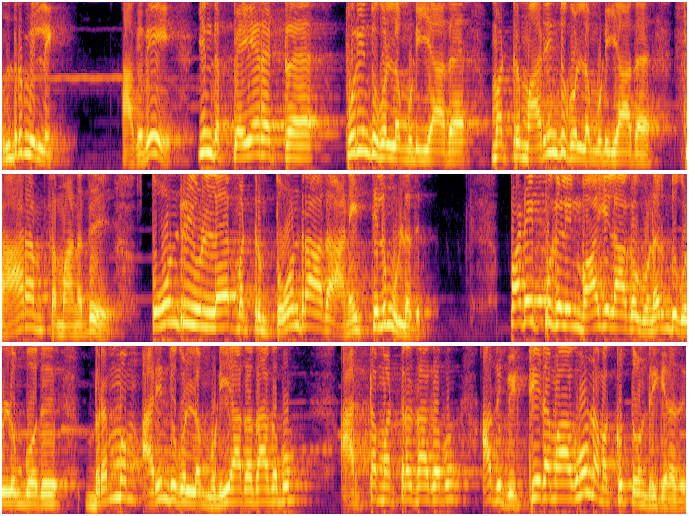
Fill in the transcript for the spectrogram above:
ஒன்றுமில்லை. ஆகவே இந்த பெயரற்ற புரிந்து கொள்ள முடியாத மற்றும் அறிந்து கொள்ள முடியாத சாராம்சமானது தோன்றியுள்ள மற்றும் தோன்றாத அனைத்திலும் உள்ளது. படைப்புகளின் வாயிலாக உணர்ந்து கொள்ளும் போது பிரம்மம் அறிந்து கொள்ள முடியாததாகவும் அர்த்தமற்றதாகவும் அது வெற்றிடமாகவும் நமக்கு தோன்றுகிறது.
